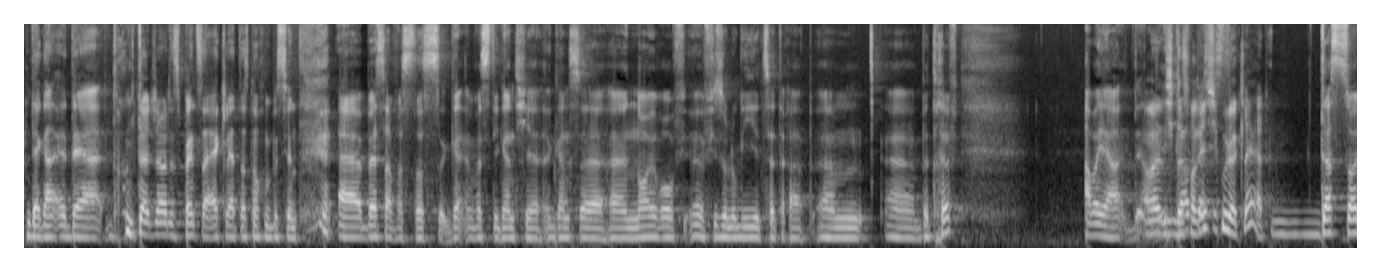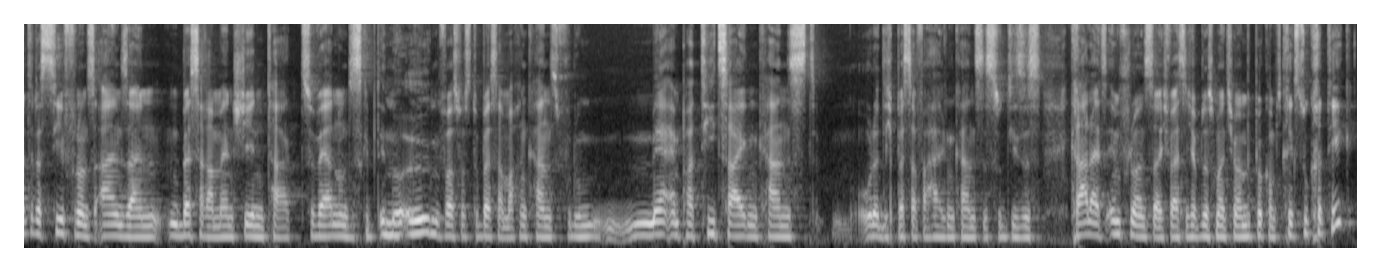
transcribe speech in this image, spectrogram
Der, der Dr. Joe Dispenza erklärt das noch ein bisschen äh, besser, was, das, was die ganze, ganze äh, Neurophysiologie etc. Ähm, äh, betrifft. Aber ja, Aber ich glaube, das war richtig gut erklärt. Das sollte das Ziel von uns allen sein, ein besserer Mensch jeden Tag zu werden. Und es gibt immer irgendwas, was du besser machen kannst, wo du mehr Empathie zeigen kannst oder dich besser verhalten kannst. Das ist so dieses, gerade als Influencer, ich weiß nicht, ob du das manchmal mitbekommst, kriegst du Kritik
